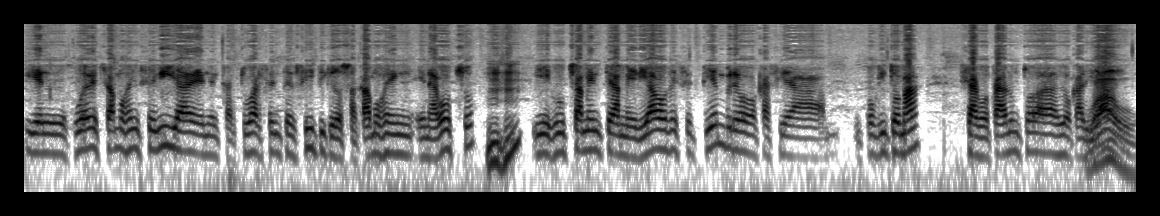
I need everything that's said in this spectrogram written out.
y el jueves estamos en Sevilla, en el Cartujar Center City, que lo sacamos en, en agosto, y justamente a mediados de septiembre o casi a un poquito más, se agotaron todas las localidades.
